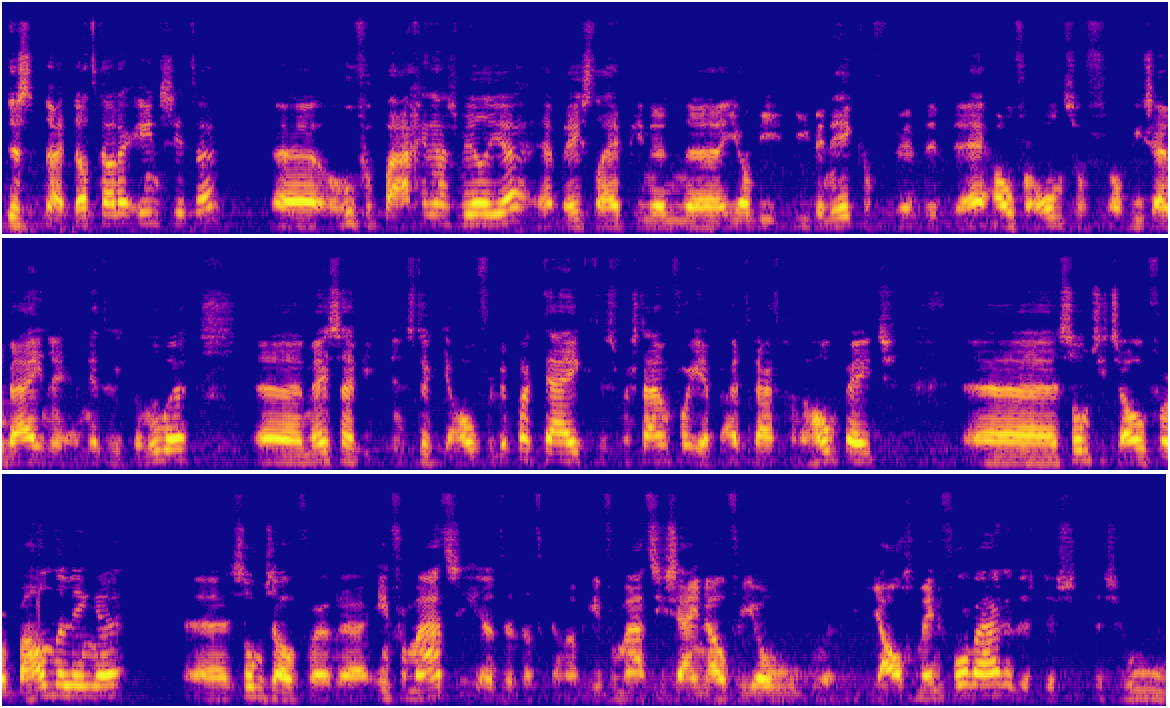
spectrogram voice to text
dus nou, dat kan erin zitten. Uh, hoeveel pagina's wil je? meestal heb je een, uh, wie, ben ik? Of over ons, of, of, wie zijn wij? Nou ja, net hoe je het wil noemen. meestal heb je een stukje over de praktijk. Dus waar staan we voor? Je hebt uiteraard gewoon een homepage. soms iets over behandelingen. Uh, soms over uh, informatie. Dat, dat kan ook informatie zijn over je algemene voorwaarden. Dus, dus, dus hoe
